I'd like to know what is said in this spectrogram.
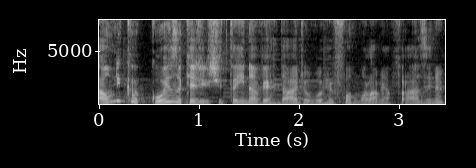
a única coisa que a gente tem, na verdade, eu vou reformular minha frase, né?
